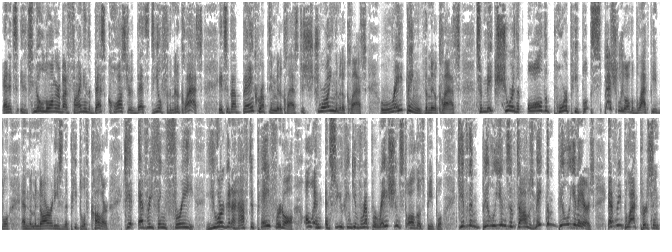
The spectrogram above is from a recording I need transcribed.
and it's it's no longer about finding the best cost or the best deal for the middle class. It's about bankrupting the middle class, destroying the middle class, raping the middle class to make sure that all the poor people, especially all the black people and the minorities and the people of color, get everything free. You're going to have to pay for it all. Oh, and, and so you can give reparations to all those people. Give them billions of dollars. Make them billionaires. Every black person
